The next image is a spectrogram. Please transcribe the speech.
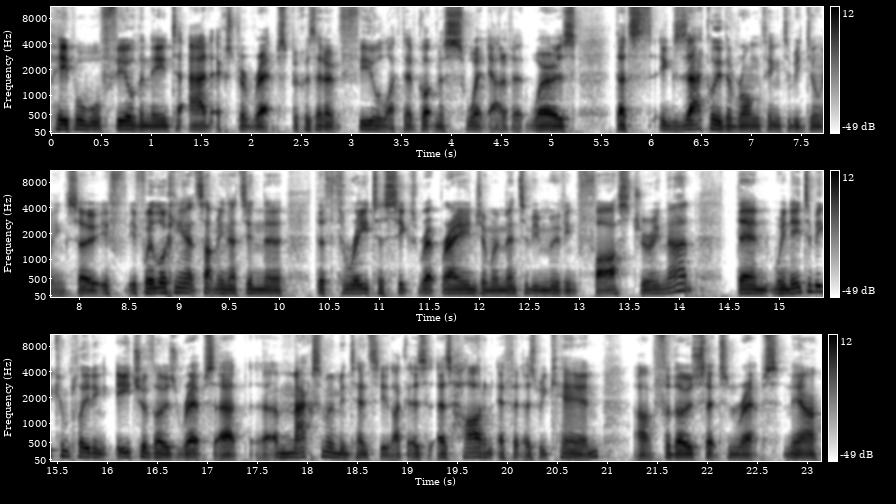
people will feel the need to add extra reps because they don't feel like they've gotten a sweat out of it. Whereas that's exactly the wrong thing to be doing. So if, if we're looking at something that's in the, the three to six rep range and we're meant to be moving fast during that, then we need to be completing each of those reps at a maximum intensity, like as, as hard an effort as we can uh, for those sets and reps. Now,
